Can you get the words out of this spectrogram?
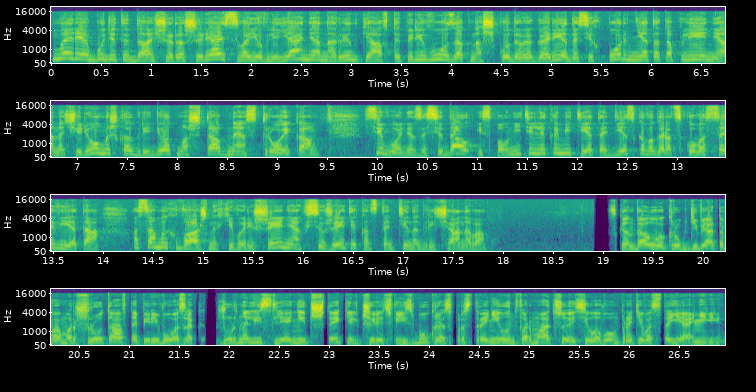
Мэрия будет и дальше расширять свое влияние на рынке автоперевозок. На Шкодовой горе до сих пор нет отопления, а на Черемышках грядет масштабная стройка. Сегодня заседал исполнительный комитет Одесского городского совета. О самых важных его решениях в сюжете Константина Гречанова. Скандал вокруг девятого маршрута автоперевозок. Журналист Леонид Штекель через Facebook распространил информацию о силовом противостоянии.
